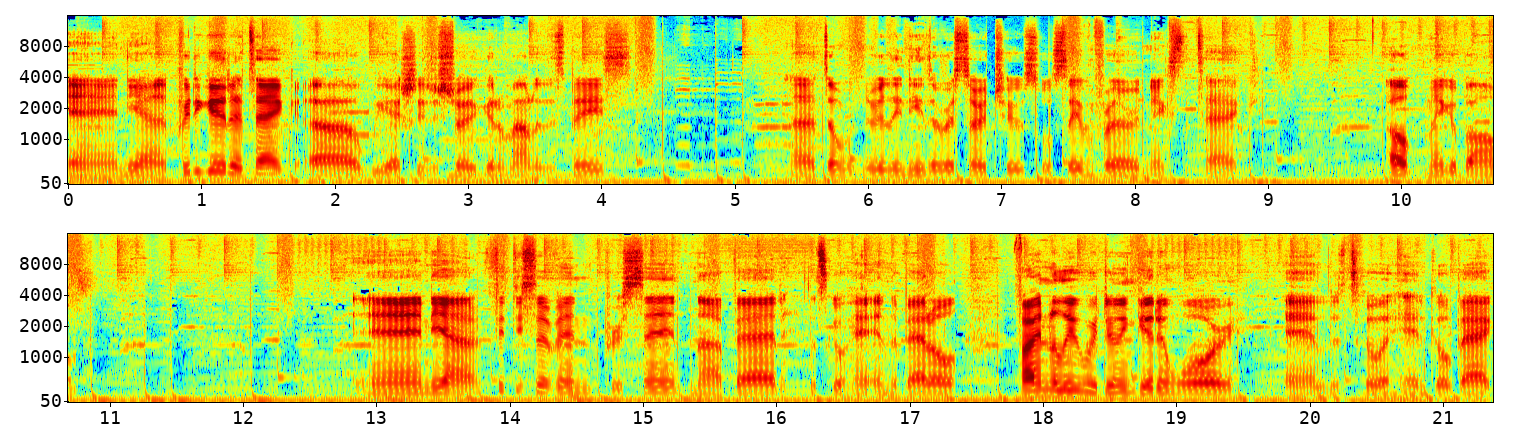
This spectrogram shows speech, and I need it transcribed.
And yeah, pretty good attack. Uh, we actually destroyed a good amount of the space. Uh, don't really need the rest of our troops. We'll save them for our next attack. Oh, Mega Bomb. And yeah, 57%, not bad. Let's go ahead in the battle. Finally, we're doing good in war. And let's go ahead and go back.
